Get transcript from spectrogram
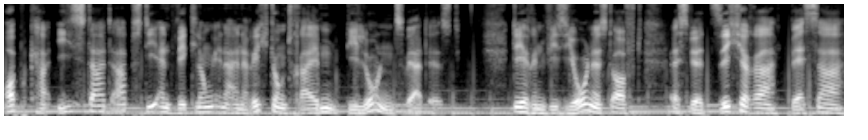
ob KI-Startups die Entwicklung in eine Richtung treiben, die lohnenswert ist. Deren Vision ist oft, es wird sicherer, besser,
